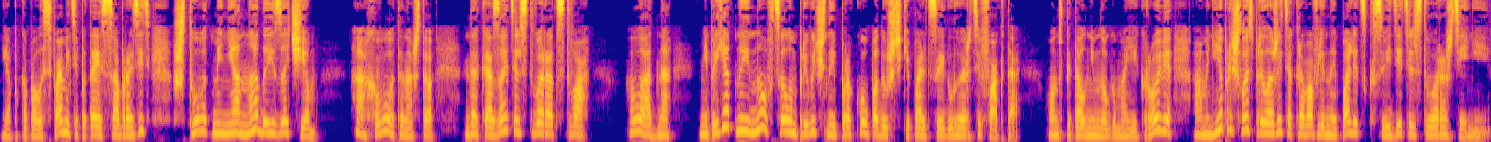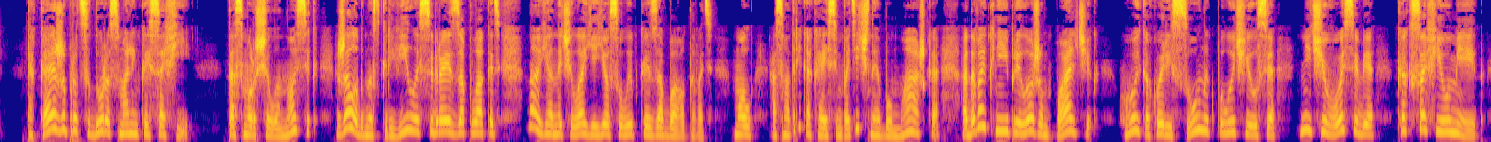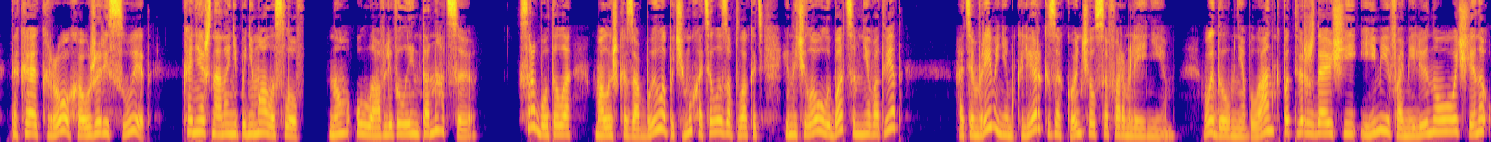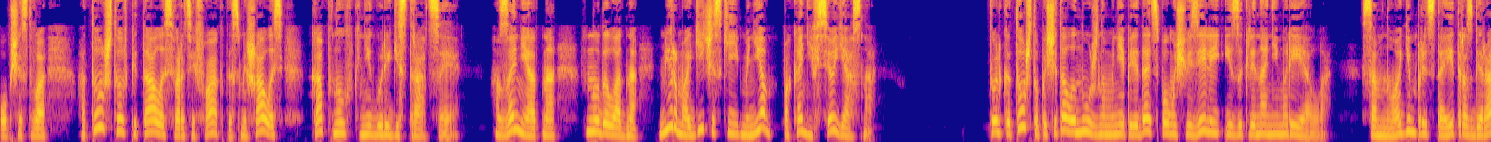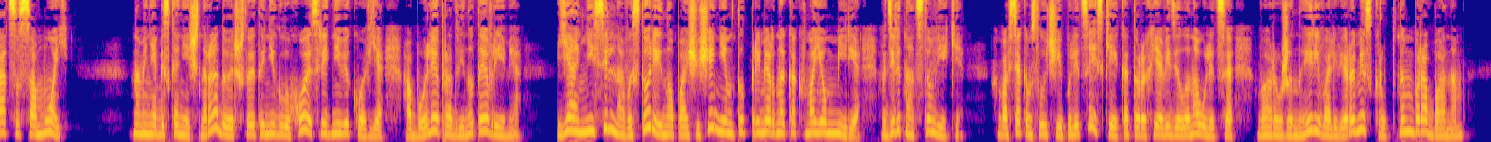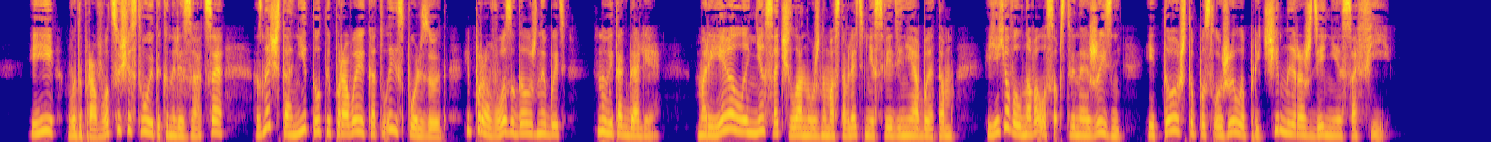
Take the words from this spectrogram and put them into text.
Я покопалась в памяти, пытаясь сообразить, что от меня надо и зачем. Ах, вот оно что, доказательство родства. Ладно, неприятный, но в целом привычный прокол подушечки пальца иглы артефакта. Он впитал немного моей крови, а мне пришлось приложить окровавленный палец к свидетельству о рождении. Такая же процедура с маленькой Софи. Та сморщила носик, жалобно скривилась, собираясь заплакать, но я начала ее с улыбкой забалтывать. Мол, а смотри, какая симпатичная бумажка, а давай к ней приложим пальчик. Ой, какой рисунок получился! Ничего себе, как Софи умеет! Такая кроха уже рисует. Конечно, она не понимала слов, но улавливала интонацию. Сработало. Малышка забыла, почему хотела заплакать, и начала улыбаться мне в ответ — а тем временем клерк закончил с оформлением. Выдал мне бланк, подтверждающий имя и фамилию нового члена общества, а то, что впиталось в артефакт и смешалось, капнул в книгу регистрации. Занятно. Ну да ладно, мир магический, мне пока не все ясно. Только то, что посчитала нужным мне передать с помощью зелий и заклинаний Мариэлла. Со многим предстоит разбираться самой. Но меня бесконечно радует, что это не глухое средневековье, а более продвинутое время. Я не сильна в истории, но по ощущениям тут примерно как в моем мире, в XIX веке. Во всяком случае, полицейские, которых я видела на улице, вооружены револьверами с крупным барабаном. И водопровод существует, и канализация. Значит, они тут и паровые котлы используют, и паровозы должны быть, ну и так далее. Мариэлла не сочла нужным оставлять мне сведения об этом. Ее волновала собственная жизнь и то, что послужило причиной рождения Софии.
